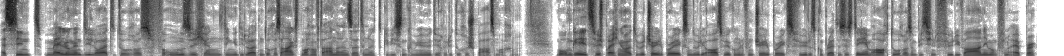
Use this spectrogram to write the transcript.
Es sind Meldungen, die Leute durchaus verunsichern, Dinge, die Leuten durchaus Angst machen, auf der anderen Seite einer gewissen Community auch wieder durchaus Spaß machen. Worum geht's? Wir sprechen heute über Jailbreaks und über die Auswirkungen von Jailbreaks für das komplette System, auch durchaus ein bisschen für die Wahrnehmung von Apple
